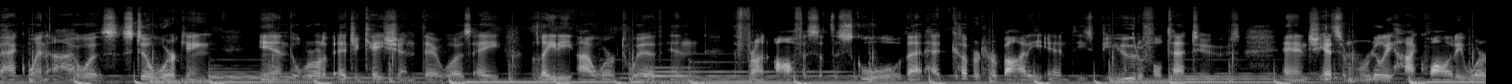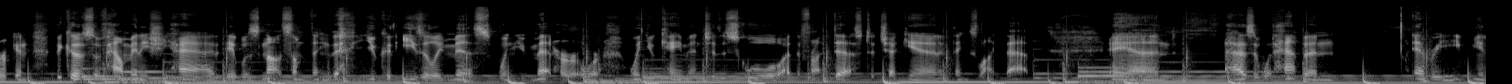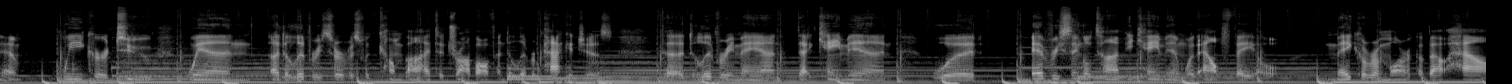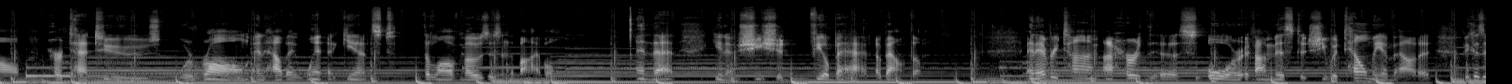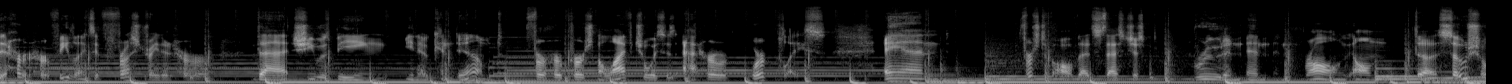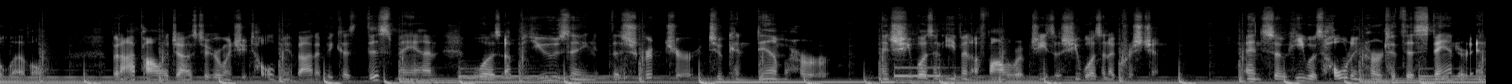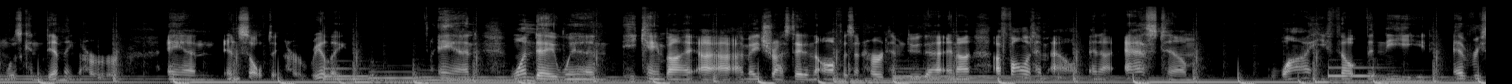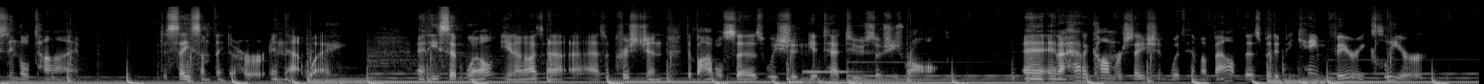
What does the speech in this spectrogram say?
back when I was still working in the world of education, there was a lady I worked with in the front office of the school that had covered her body in these beautiful tattoos. And she had some really high quality work. And because of how many she had, it was not something that you could easily miss when you met her or when you came into the school at the front desk to check in and things like that. And as it would happen, every you know week or two when a delivery service would come by to drop off and deliver packages the delivery man that came in would every single time he came in without fail make a remark about how her tattoos were wrong and how they went against the law of Moses in the Bible. And that you know she should feel bad about them and every time I heard this, or if I missed it, she would tell me about it because it hurt her feelings. It frustrated her that she was being, you know, condemned for her personal life choices at her workplace. And first of all, that's that's just rude and, and, and wrong on the social level. But I apologized to her when she told me about it because this man was abusing the scripture to condemn her and she wasn't even a follower of Jesus. She wasn't a Christian. And so he was holding her to this standard and was condemning her and insulting her, really. And one day when he came by, I, I, made sure I stayed in the office and heard him do that. And I, I followed him out and I asked him why he felt the need every single time to say something to her in that way. And he said, Well, you know, as, uh, as a Christian, the Bible says we shouldn't get tattoos, so she's wrong. And, and I had a conversation with him about this, but it became very clear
